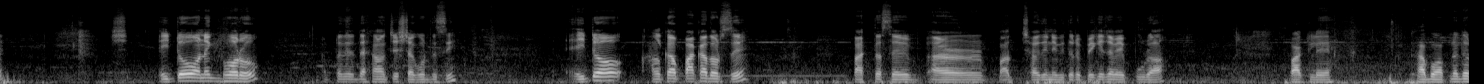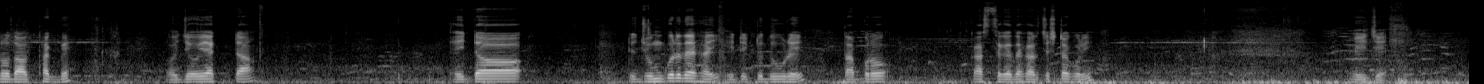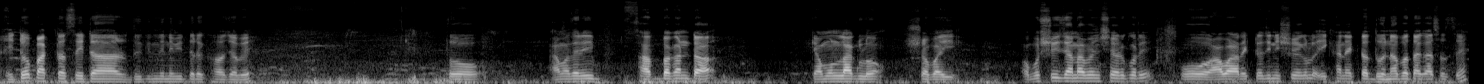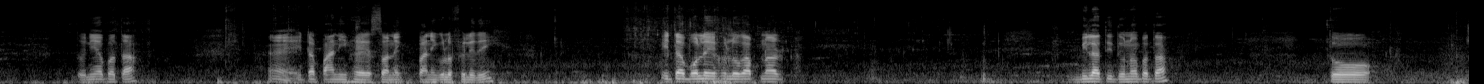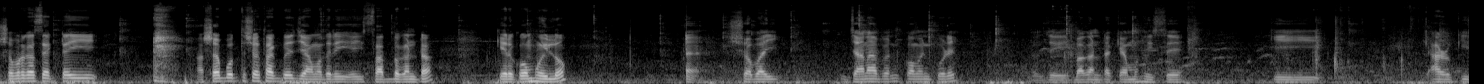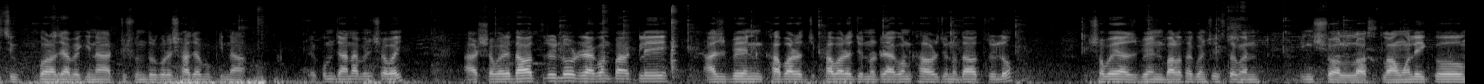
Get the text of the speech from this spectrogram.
এইটাও অনেক বড়, আপনাদের দেখানোর চেষ্টা করতেছি। এইটাও হালকা পাকা ধরছে পাকতেছে আর পাঁচ, ছয় দিনের ভিতরে পেকে যাবে পুরা পাকলে খাব আপনাদেরও দাওয়াত থাকবে। ওই যে, ওই একটা। এইটা একটু জুম করে দেখাই এটা একটু দূরে। তারপরও কাছ থেকে দেখার চেষ্টা করি। এই যে এইটাও পাকতেছে, এটা আর দুই, তিন দিনের ভিতরে খাওয়া যাবে। তো, আমাদের এই ছাদ বাগানটা কেমন লাগল সবাই অবশ্যই জানাবেন শেয়ার করে। ও আবার আরেকটা জিনিস হয়ে গেলো, এখানে একটা ধনিয়া পাতা গাছ আছে, ধনিয়া পাতা। হ্যাঁ এটা পানি হয়ে গেছে, অনেক পানিগুলো ফেলে দেই। এটা বলে হলো আপনার বিলাতি ধনিয়া পাতা। তো সবার কাছে একটাই আশা, প্রত্যাশা থাকবে যে আমাদের এই সাত বাগানটা কীরকম হইল। সবাই জানাবেন কমেন্ট করে যে বাগানটা কেমন হয়েছে কি আরও কিছু করা যাবে কিনা, একটু সুন্দর করে সাজাবো কি না এরকম জানাবেন সবাই। আর সবাই দাওয়াত রইল, ড্রাগন পাকলে আসবেন, খাবার, খাবারের জন্য, ড্রাগন খাওয়ার জন্য দাওয়াত রইল। সবাই আসবেন, ভালো থাকবেন, সুস্থ থাকবেন ইনশাল্লাহ আসসালামু আলাইকুম।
